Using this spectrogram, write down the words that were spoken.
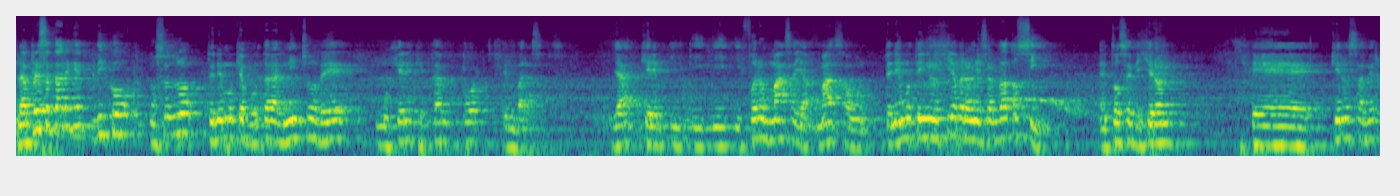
La empresa Target dijo, nosotros tenemos que apuntar al nicho de mujeres que están por embarazadas. ¿Ya? Que- y, y- y- y fueron más allá, más aún. ¿Tenemos tecnología para analizar datos? Sí. Entonces dijeron, eh, quiero saber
